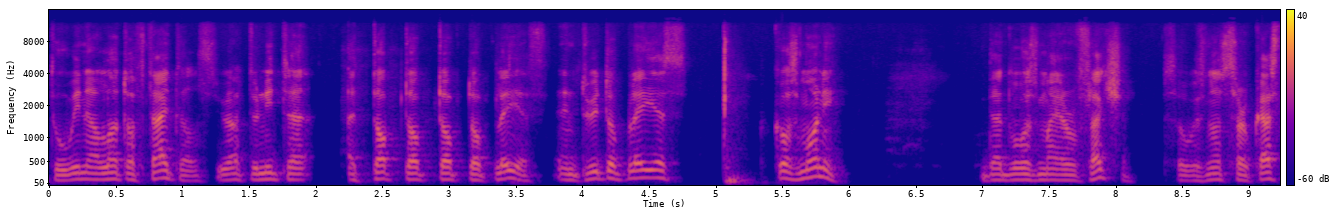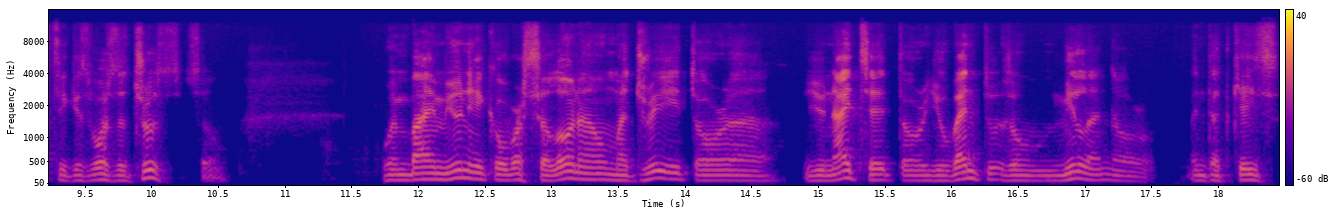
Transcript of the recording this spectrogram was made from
To win a lot of titles, you have to need a, a top, top, top, top players. And three top players cost money. That was my reflection. So it's not sarcastic, it was the truth. So when Bayern Munich or Barcelona or Madrid or uh, United or Juventus or Milan or in that case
